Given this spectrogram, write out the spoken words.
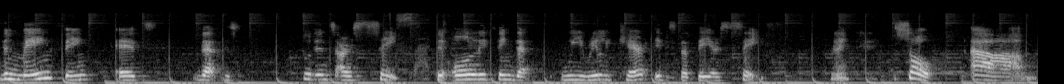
the main thing is that the students are safe the only thing that we really care is that they are safe right so um,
